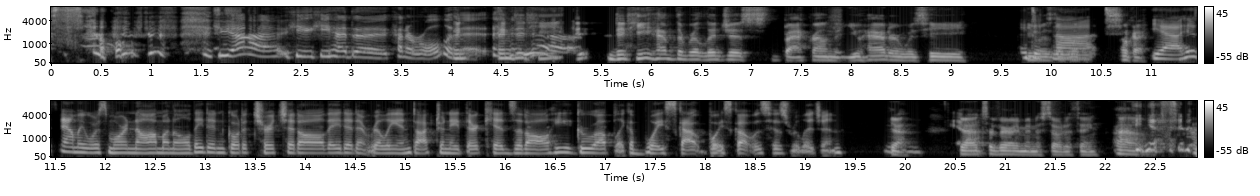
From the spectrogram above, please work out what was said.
so, yeah, he he had to kind of roll with and, it. And did yeah. he did he have the religious background that you had, or was he? He, he did not. Little, okay. Yeah, his family was more nominal. They didn't go to church at all. They didn't really indoctrinate their kids at all. He grew up like a Boy Scout. Boy Scout was his religion. Yeah. Mm-hmm. Yeah, yeah it's a very Minnesota thing. Um, yes,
